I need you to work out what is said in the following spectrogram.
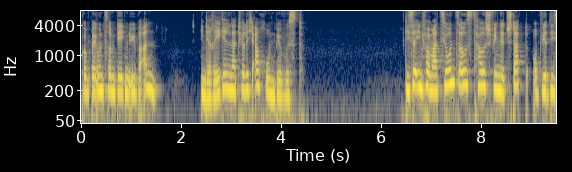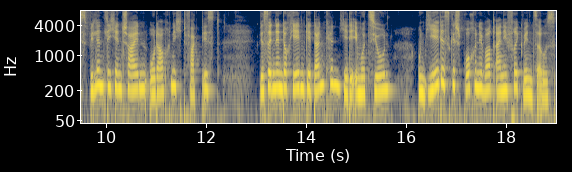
kommt bei unserem Gegenüber an. In der Regel natürlich auch unbewusst. Dieser Informationsaustausch findet statt, ob wir dies willentlich entscheiden oder auch nicht. Fakt ist, wir senden doch jeden Gedanken, jede Emotion und jedes gesprochene Wort eine Frequenz aus.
